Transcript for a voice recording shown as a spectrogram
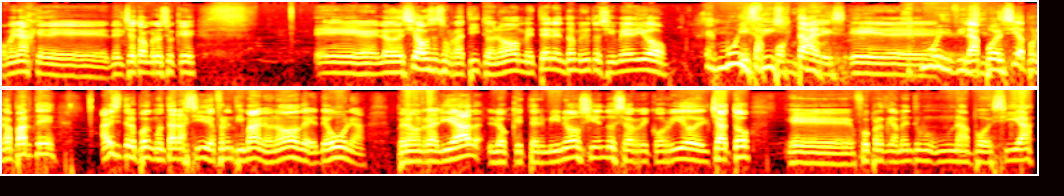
homenaje de- del Chato Ambrosio, que eh, lo decía vos hace un ratito, ¿no? Meter en dos minutos y medio Es muy esas difícil. postales, eh, Es muy difícil. la poesía, porque aparte, a veces te lo pueden contar así, de frente y mano, ¿no? De, de una. Pero en realidad, lo que terminó siendo ese recorrido del chato eh, fue prácticamente un- una poesía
